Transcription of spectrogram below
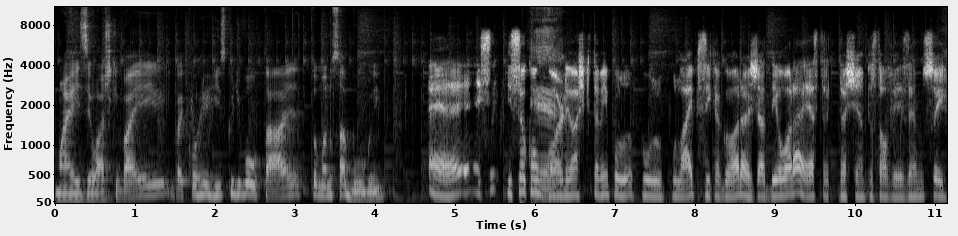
Mas eu acho que vai, vai correr risco de voltar tomando sabugo, hein? É, isso eu concordo. É. Eu acho que também pro, pro, pro, Leipzig agora já deu hora extra da Champions, talvez, né? Não sei.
